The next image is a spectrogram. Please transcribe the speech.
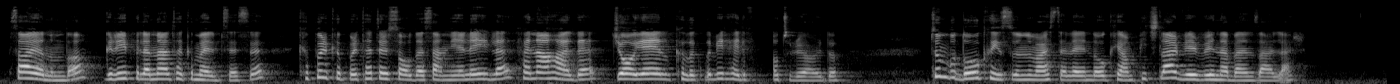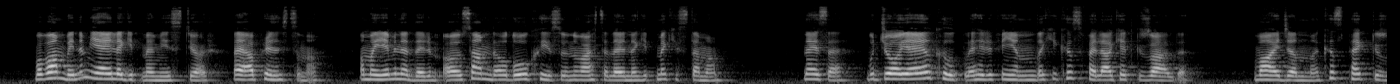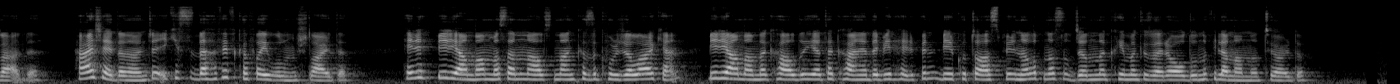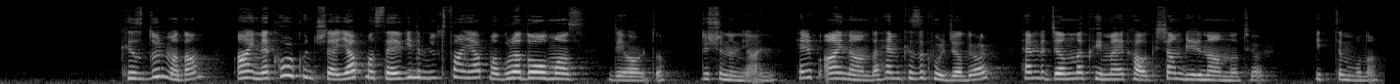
Sağ yanımda gri flanel takım elbisesi, kıpır kıpır Tattersall desenli yeleğiyle fena halde Joe Yale kılıklı bir herif oturuyordu. Tüm bu doğu kıyısı üniversitelerinde okuyan piçler birbirine benzerler. Babam benim Yale'e gitmemi istiyor veya Princeton'a. Ama yemin ederim ölsem de o doğu kıyısı üniversitelerine gitmek istemem. Neyse bu Joe Yale kılıklı herifin yanındaki kız felaket güzeldi. Vay canına kız pek güzeldi. Her şeyden önce ikisi de hafif kafayı bulmuşlardı. Herif bir yandan masanın altından kızı kurcalarken bir yandan da kaldığı yatakhanede bir herifin bir kutu aspirin alıp nasıl canına kıymak üzere olduğunu filan anlatıyordu. Kız durmadan ay ne korkunç şey yapma sevgilim lütfen yapma burada olmaz diyordu. Düşünün yani. Herif aynı anda hem kızı kurcalıyor hem de canına kıymaya kalkışan birini anlatıyor. Bittim buna.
